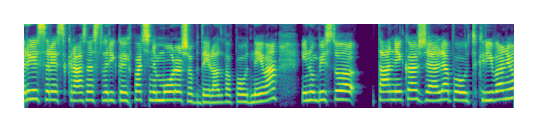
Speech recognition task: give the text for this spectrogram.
res, res krasne stvari, ki jih pač ne moreš obdelati v pol dneva. In v bistvu ta neka želja po odkrivanju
